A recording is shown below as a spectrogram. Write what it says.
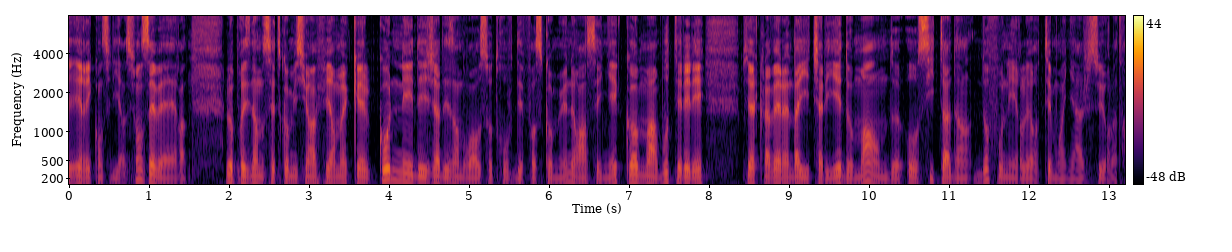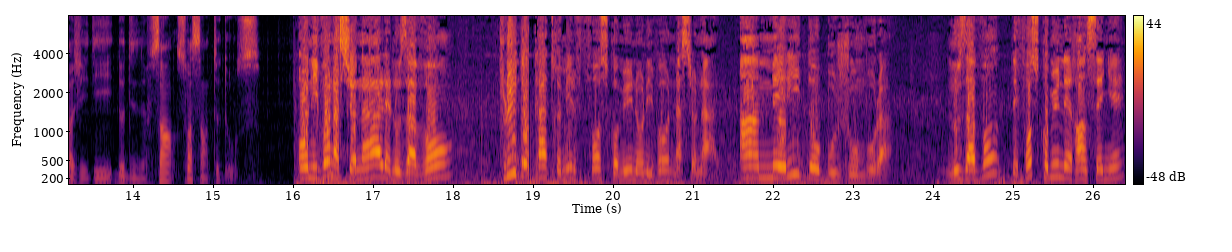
et Réconciliation sévère. Le président de cette commission affirme qu'elle connaît déjà des endroits où se trouvent des fosses communes renseignées comme à Bouterere. Pierre Claver Ndaïcharié demande aux citadins de fournir leur témoignage sur la tragédie de 1972. Au niveau national, nous avons plus de 4000 fosses communes au niveau national. En mairie de Bujumbura, nous avons des fosses communes renseignées,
